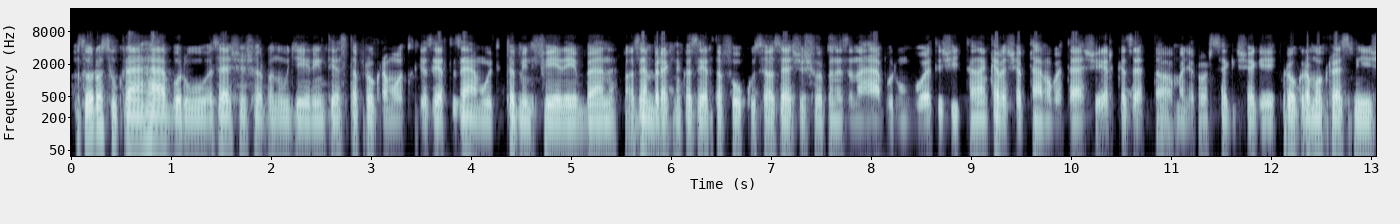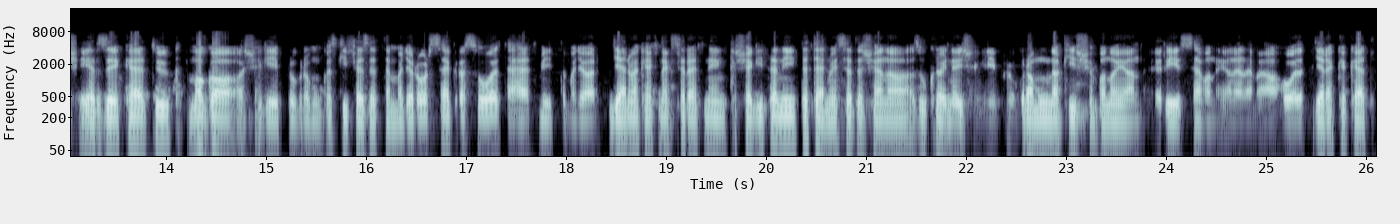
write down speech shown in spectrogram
Az orosz-ukrán háború az elsősorban úgy érinti ezt a programot, hogy azért az elmúlt több mint fél évben az embereknek azért a fókusza az elsősorban ezen a háborún volt, és így talán kevesebb támogatás érkezett a Magyarországi segélyprogramokra, ezt mi is érzékeltük. Maga a segélyprogramunk az kifejezetten Magyarországra szól, tehát mi itt a magyar gyermekeknek szeretnénk segíteni, de természetesen az ukrajnai segélyprogramunknak is van olyan része, van olyan eleme, ahol gyerekeket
